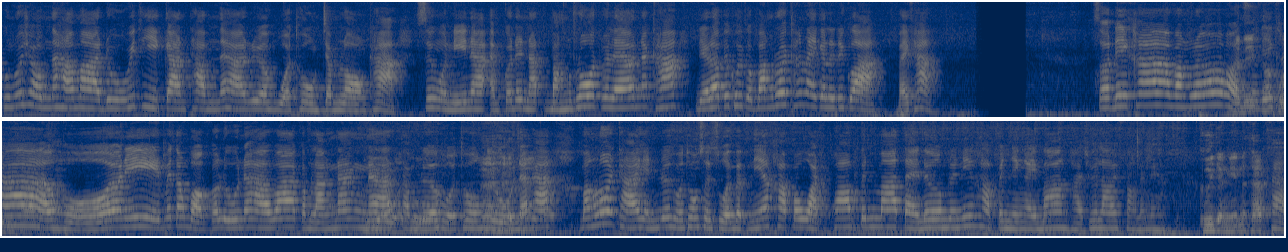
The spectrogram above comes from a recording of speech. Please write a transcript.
คุณผู้ชมนะคะมาดูวิธีการทำนะคะเรือหัวโทงจำลองค่ะ ซึ่งวันนี้นะแอมก็ได้นัดบังโรดไว้แล้วนะคะ เดี๋ยวเราไปคุยกับบังโรดข้างในกันเลยดีกว่า ไปค่ะ สวัสดีค่ะบังโรดสวัสดีครับผมค่ะครับโอ้โหนี่ไม่ต้องบอกก็รู้นะคะว่ากำลังนั่งนะคะเรือหัวโทงทำเรือหัวโทงอยู่นะคะใช่ครับบังโรดคะเห็นเรือหัวโทงสวยๆแบบนี้ค่ะ ประวัติความเป็นมาแต่เดิมเลยนี่ค่ะ เป็นยังไงบ้างคะช่วยเล่าให้ฟังได้ไหมคะ คืออย่างนี้นะครับค่ะ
